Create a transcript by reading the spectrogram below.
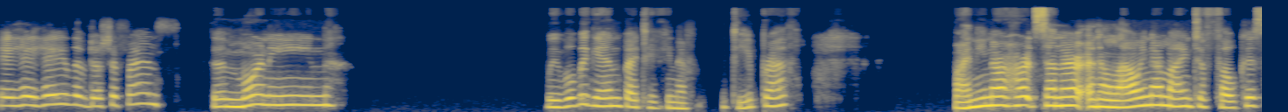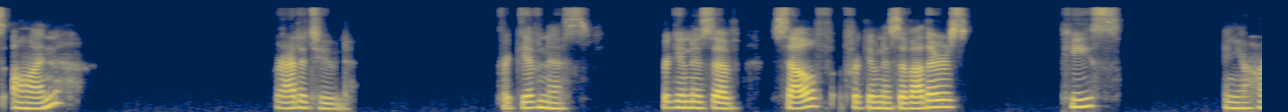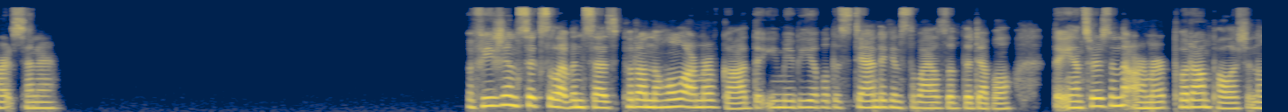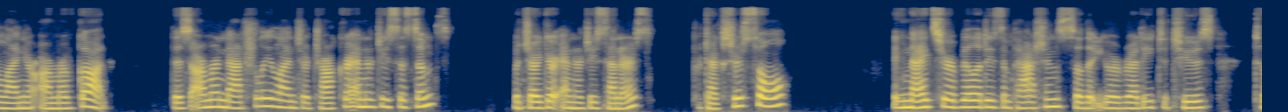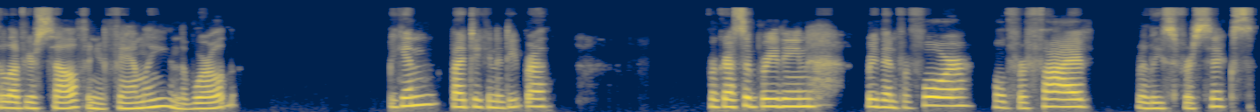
Hey, hey, hey, Livdosha friends. Good morning. We will begin by taking a deep breath, finding our heart center, and allowing our mind to focus on gratitude, forgiveness, forgiveness of self, forgiveness of others, peace in your heart center. Ephesians 6:11 says, "Put on the whole armor of God that you may be able to stand against the wiles of the devil." The answer is in the armor. Put on, polish, and align your armor of God. This armor naturally aligns your chakra energy systems, which are your energy centers, protects your soul, ignites your abilities and passions so that you are ready to choose to love yourself and your family and the world. Begin by taking a deep breath. Progressive breathing Breathe in for four, hold for five, release for six.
